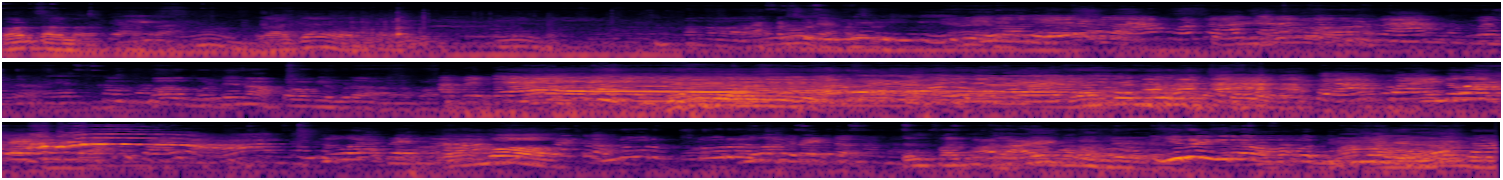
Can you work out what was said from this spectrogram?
కొడతానా రాజా అక్కడ చూడు అక్కడ చూడు బా గుండి నా అప్పవాకి ఇప్పుడు అమ్మా నూరు నూరు పెట్టు ఇరు ఇరు మామగా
